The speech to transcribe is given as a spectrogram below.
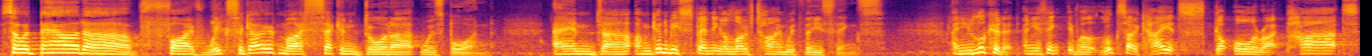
So, about uh, five weeks ago, my second daughter was born. And uh, I'm going to be spending a lot of time with these things. And you look at it and you think, well, it looks okay, it's got all the right parts,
